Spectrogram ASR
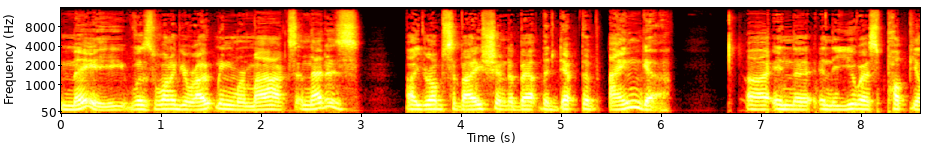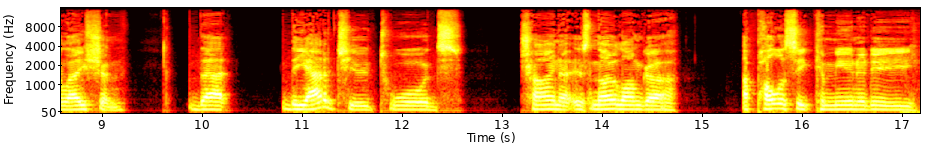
me was one of your opening remarks, and that is uh, your observation about the depth of anger uh, in the in the U.S. population that the attitude towards China is no longer a policy community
